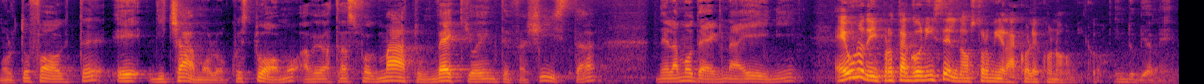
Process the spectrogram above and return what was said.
molto forte e diciamolo, quest'uomo aveva trasformato un vecchio ente fascista nella moderna Eni. È uno dei protagonisti del nostro miracolo economico. Indubbiamente.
